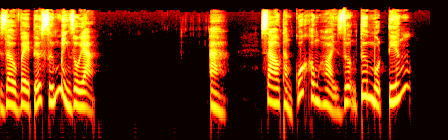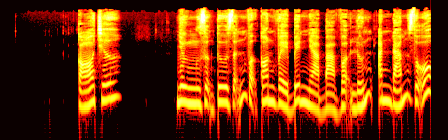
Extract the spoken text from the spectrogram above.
giờ về tới xứ mình rồi à? À, sao thằng Quốc không hỏi Dượng Tư một tiếng? Có chứ. Nhưng Dượng Tư dẫn vợ con về bên nhà bà vợ lớn ăn đám dỗ.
